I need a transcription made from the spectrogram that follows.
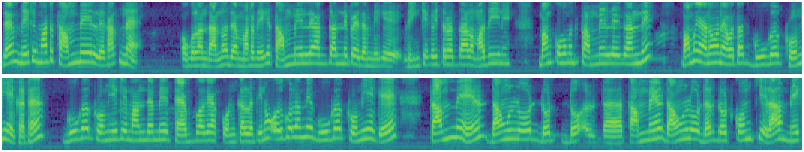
දැන් මේක මට තම්මේල් එකක් නෑ. ඔගොලන් දන්න දැන් මට මේක තම්මේල්ලයක් ගන්න එපා. දැන් මේක ලිංක් එක විතරක් දාලා මදීනේ. මං කොහොමද තම්මේල්ලේ ගන්නෙ? මම යනවා නැවතත් Google Chrome එකට. Google Chrome එකේ මම දැන් මේ ටැබ් වගේක් ඔන් කරලා තිනවා. ඔයගොල්ලෝ මේ Google Chrome එකේ thumbnail download thumbnail downloader.com කියලා මේක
